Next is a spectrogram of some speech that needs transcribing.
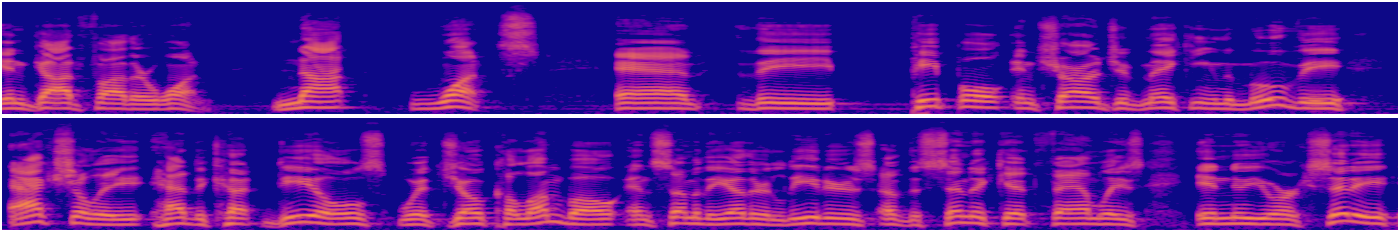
in Godfather 1. Not once. And the people in charge of making the movie actually had to cut deals with Joe Colombo and some of the other leaders of the syndicate families in New York City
